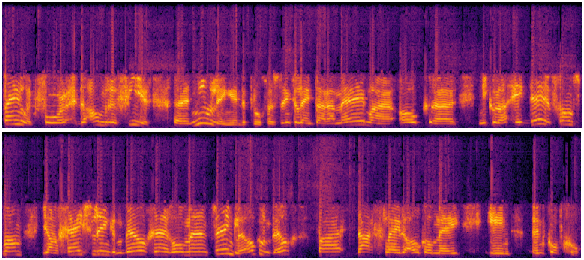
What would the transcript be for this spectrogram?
pijnlijk voor de andere vier uh, nieuwelingen in de ploeg. Is niet alleen Taramé, maar ook uh, Nicolas Ede, Fransman, Jan Gijsling, een Belg en Romain Tengle, ook een Belg. Een paar dagen geleden ook al mee in een kopgroep.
